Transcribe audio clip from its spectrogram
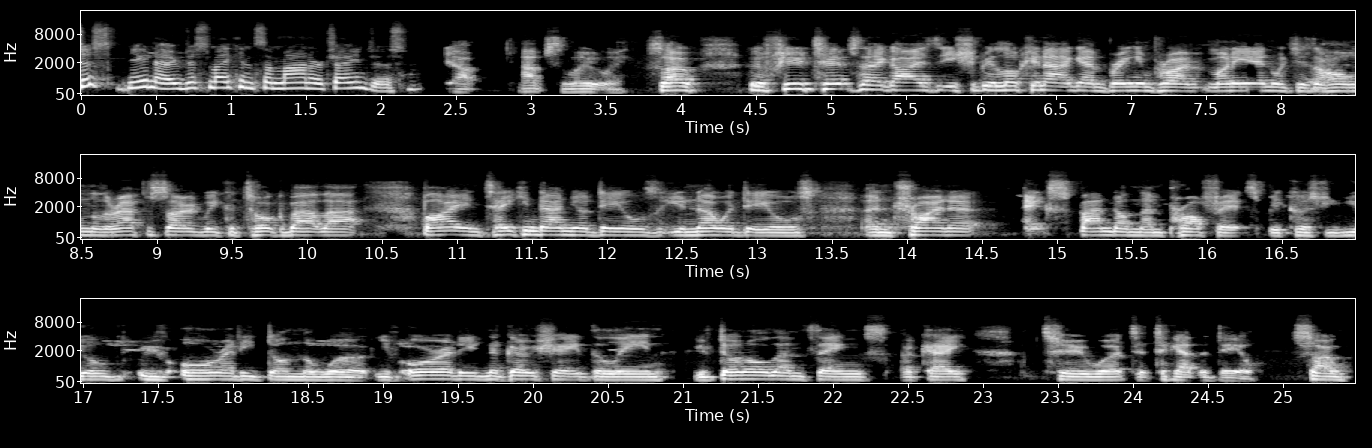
just you know just making some minor changes. Yeah absolutely. So a few tips there guys that you should be looking at. Again bringing private money in which is a whole nother episode. We could talk about that. Buying taking down your deals that you know are deals and trying to expand on them profits because you'll you've already done the work. You've already negotiated the lien. You've done all them things okay to uh, to, to get the deal. So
